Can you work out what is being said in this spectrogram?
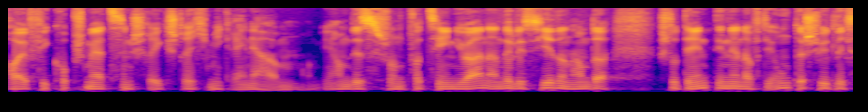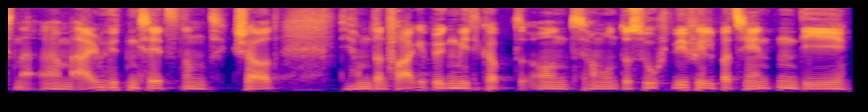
häufig Kopfschmerzen, Schrägstrich, Migräne haben. Und wir haben das schon vor zehn Jahren analysiert und haben da Studentinnen auf die unterschiedlichsten ähm, Almhütten gesetzt und geschaut. Die haben dann Fragebögen mitgehabt und haben untersucht, wie viele Patienten, die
